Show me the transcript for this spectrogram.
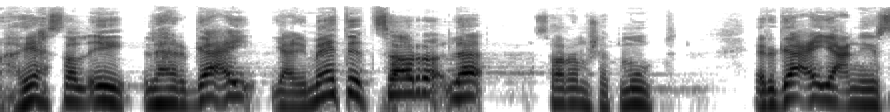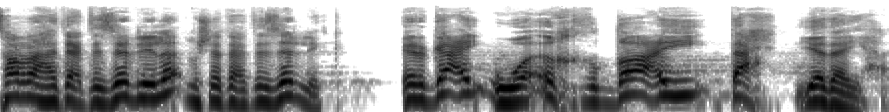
هيحصل إيه؟ لا ارجعي يعني ماتت سارة لا سارة مش هتموت. ارجعي يعني سارة هتعتذر لي لا مش هتعتذر لك. ارجعي واخضعي تحت يديها.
